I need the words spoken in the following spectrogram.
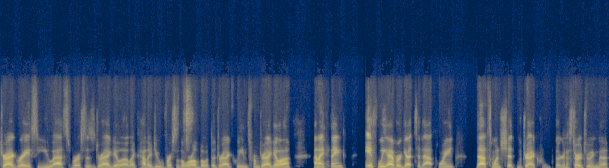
drag race US versus Dragula, like how they do versus the world, but with the drag queens from Dragula. And I think if we ever get to that point, that's when shit drag they're gonna start doing the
